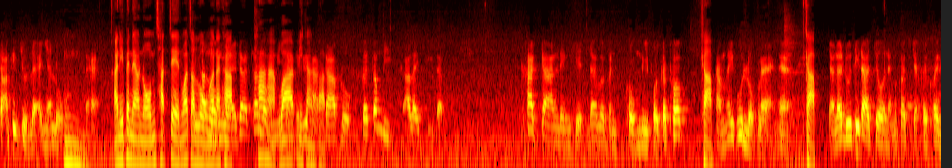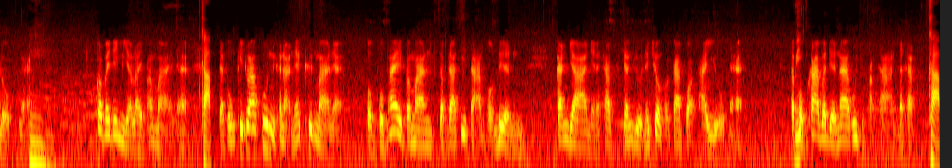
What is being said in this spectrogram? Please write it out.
สามสิบจุดเลยอันเนี้ยลงอืมนะฮะอันนี้เป็นแนวโน้มชัดเจนว่าจะลงแล้วนะครับ ถ้าถ้าลงหากว่าเลยมีการปรับหักราฟลงก็ต้องมีอะไรที่แบบ คาดการณ์เล็งเห็นได้ว่ามันคงมีผลกระทบครับทำให้หุ้นลงแรงนะฮะครับอย่างเราดูที่ดาวโจนส์เนี่ยมันก็จะค่อย ๆ ลงนะฮะอืมก็ไม่ได้มีอะไรมากมายนะฮะครับแต่ผมคิดว่าหุ้นขนาดนี้ขึ้นมาเนี่ย ผมผมให้ประมาณสัปดาห์ที่สามของเดือนกันยาเนี่ยนะครับ ยังอยู่ในช่วงของการปลอดภัยอยู่นะฮะแต่ผมคาดว่าเดือนหน้าหุ้นจะปรับฐานนะครับ ครับ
